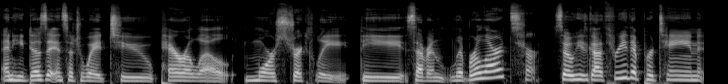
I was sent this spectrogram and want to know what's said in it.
And he does it in such a way to parallel more strictly the seven liberal arts. Sure. So he's got three that pertain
